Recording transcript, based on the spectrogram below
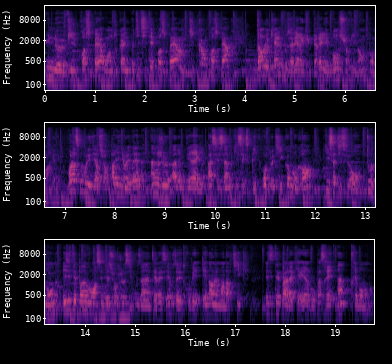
une ville prospère ou en tout cas une petite cité prospère, un petit camp prospère dans lequel vous allez récupérer les bons survivants pour marquer des points. Voilà ce qu'on voulait dire sur Paris New Eden, un jeu avec des règles assez simples qui s'expliquent aux petits comme aux grands, qui satisferont tout le monde. N'hésitez pas à vous renseigner sur le jeu si vous a intéressé, vous allez trouver énormément d'articles. N'hésitez pas à l'acquérir, vous passerez un très bon moment.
